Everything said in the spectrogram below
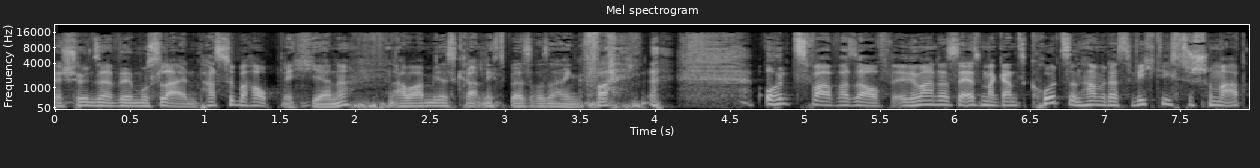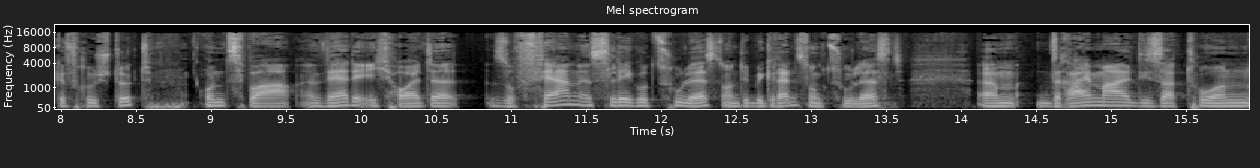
Wer schön sein will, muss leiden. Passt überhaupt nicht hier, ne? Aber mir ist gerade nichts Besseres eingefallen. Und zwar, pass auf, wir machen das erstmal ganz kurz, dann haben wir das Wichtigste schon mal abgefrühstückt. Und zwar werde ich heute, sofern es Lego zulässt und die Begrenzung zulässt, ähm, dreimal die Saturn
